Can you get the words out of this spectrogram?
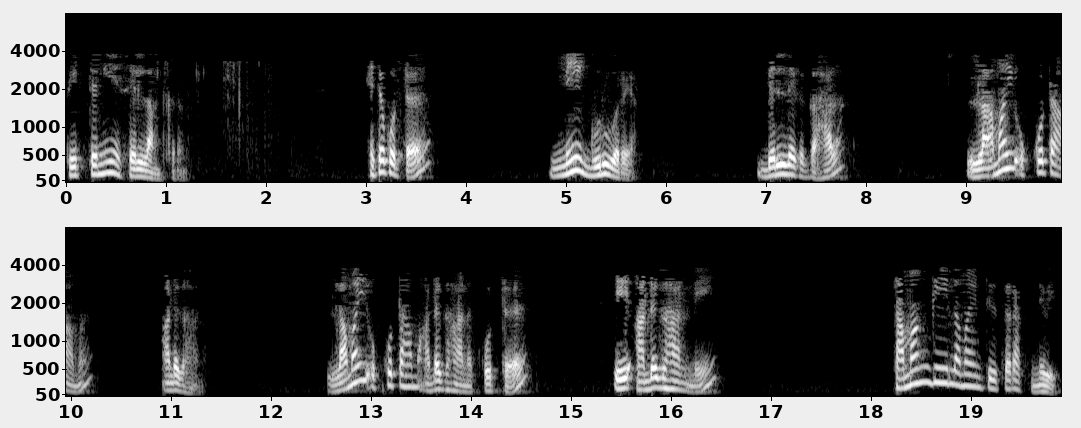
පිට්ටනියේ සෙල්ලම් කරනවා. එතකොට මේ ගුරුවරයා බෙල් එක ගහලා ළමයි ඔක්කොටම අඬ ගහනවා. ළමයි ඔක්කොටම අඬ ගහනකොට ඒ අඬ ගහන්නේ තමන්ගේ ළමයින්ට විතරක් නෙවෙයි.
